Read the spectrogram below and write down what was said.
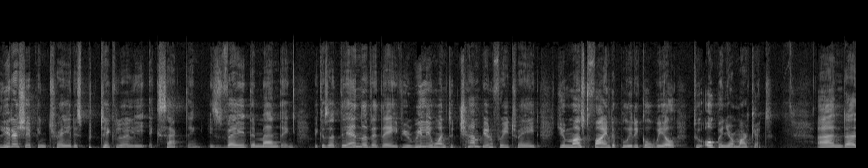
Leadership in trade is particularly exacting, is very demanding, because at the end of the day, if you really want to champion free trade, you must find the political will to open your market. And uh,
